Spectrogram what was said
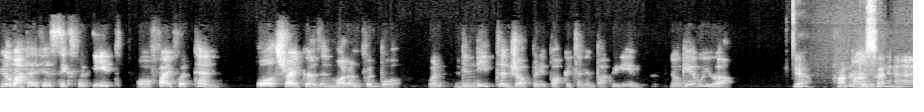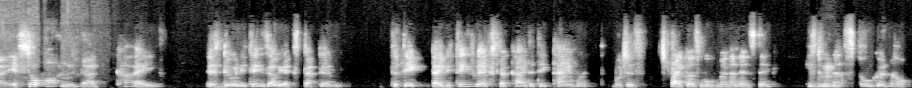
no matter if you're six foot eight or five foot ten, all strikers in modern football, when they need to drop in the pockets and impact the game. Don't care who you are. Yeah, hundred percent. uh, it's so odd that Kai is doing the things that we expect him to take, like the things we expect Kai to take time with, which is strikers' movement and instinct. He's doing Mm. that so good now.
